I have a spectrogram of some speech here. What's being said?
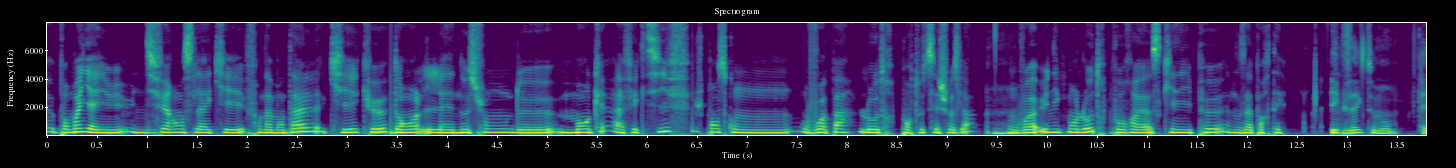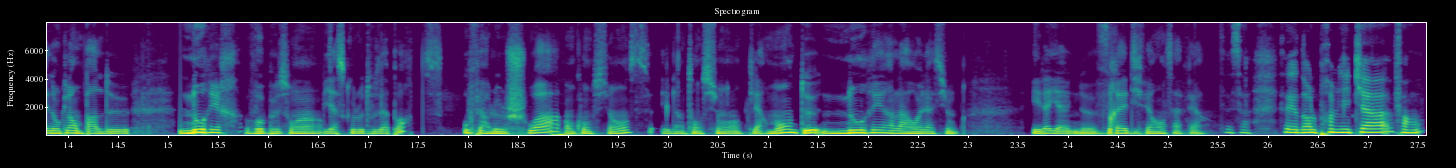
Euh, Pour moi, il y a une une différence là qui est fondamentale, qui est que dans la notion de manque affectif, je pense qu'on ne voit pas l'autre pour toutes ces choses-là. On Mhm. voit uniquement l'autre pour euh, ce qu'il peut nous apporter. Exactement. Et donc là, on parle de nourrir vos besoins via ce que l'autre vous apporte ou faire le choix en conscience et l'intention hein, clairement de nourrir la relation. Et là, il y a une vraie différence à faire. C'est ça. C'est Dans le premier cas, enfin,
